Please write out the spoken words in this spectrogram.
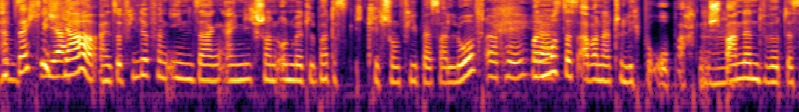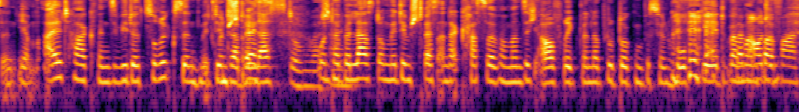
Tatsächlich ja. Also viele von ihnen sagen eigentlich schon unmittelbar, dass ich kriege schon viel besser Luft. Okay, Man ja. Mhm. muss das aber natürlich beobachten. Spannend wird es in ihrem Alltag, wenn sie wieder zurück sind mit dem Unter Stress. Belastung wahrscheinlich. Unter Belastung mit dem Stress an der Kasse, wenn man sich aufregt, wenn der Blutdruck ein bisschen hochgeht, wenn Beim man Autofahren.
